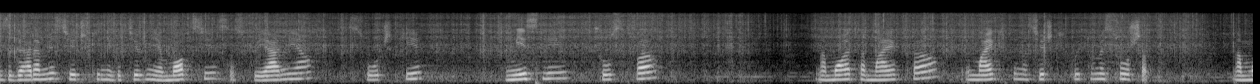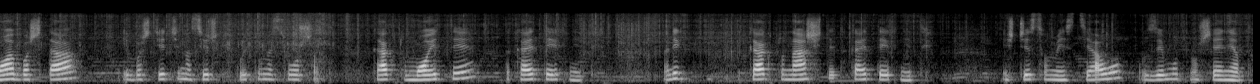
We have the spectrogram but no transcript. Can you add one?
Изгаряме всички негативни емоции, състояния, случки, мисли, чувства на моята майка и майките на всички, които ме слушат. На моя баща и бащите на всички, които ме слушат. Както моите, така и техните. Нали? Както нашите, така и техните. Изчистваме изцяло взаимоотношенията.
